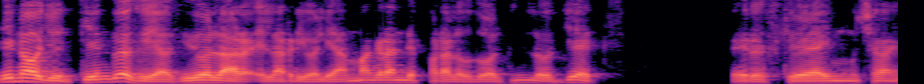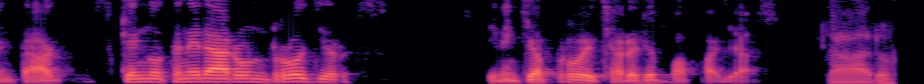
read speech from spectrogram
Sí, no, yo entiendo eso y ha sido la, rivalidad más grande para los Dolphins y los Jets, pero es que hay mucha ventaja. Es que no tener a Aaron Rodgers, tienen que aprovechar ese papayazo. Claro.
